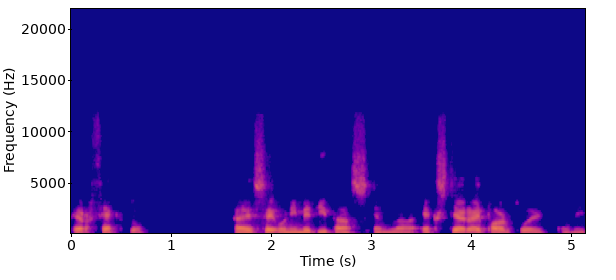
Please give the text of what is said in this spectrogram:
perfecto, cae se oni meditas en la exterae partoi, oni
